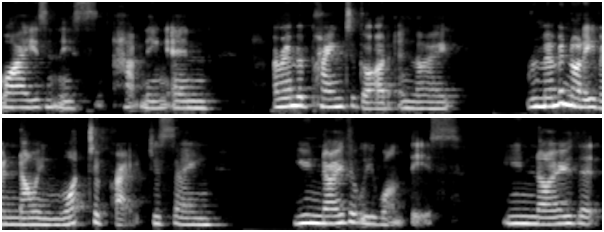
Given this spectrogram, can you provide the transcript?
why isn't this happening and I remember praying to God and I remember not even knowing what to pray just saying you know that we want this you know that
